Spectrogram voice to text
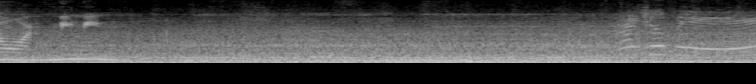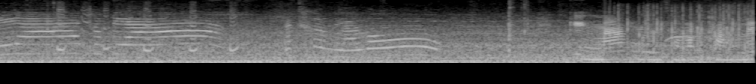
นอนนิ่งนายชิเป๋ชิเป๋จะถึงแล้วลูกๆเก่งมากเลยสำหรับครั้งแร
